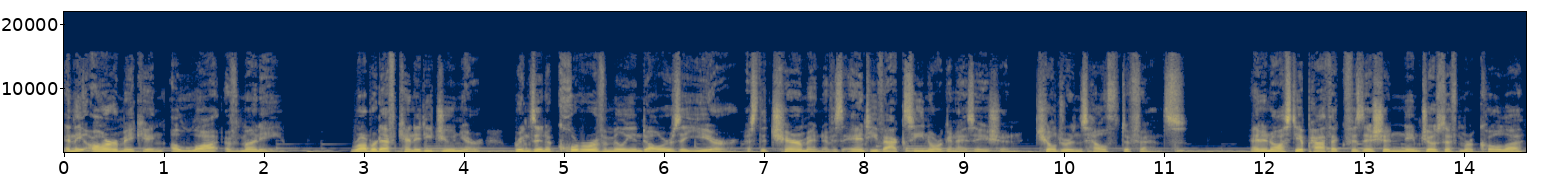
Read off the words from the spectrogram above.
And they are making a lot of money. Robert F. Kennedy Jr. brings in a quarter of a million dollars a year as the chairman of his anti vaccine organization, Children's Health Defense. And an osteopathic physician named Joseph Mercola,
